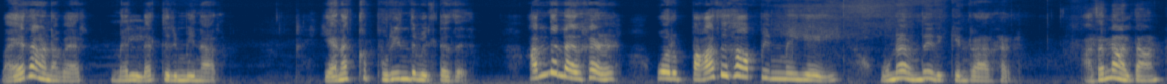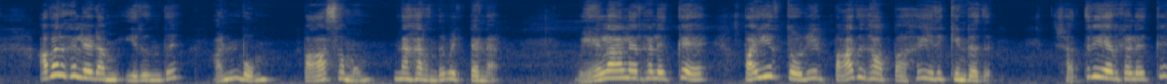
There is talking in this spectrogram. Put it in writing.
வயதானவர் மெல்ல திரும்பினார். எனக்கு புரிந்துவிட்டது. அந்தணர்கள் ஒரு பாதுகாப்பின்மையை உணர்ந்து இருக்கின்றார்கள் அதனால்தான் அவர்களிடம் இருந்து அன்பும் பாசமும் நகர்ந்து விட்டன. வேளாளர்களுக்கு பயிர் தொழில் பாதுகாப்பாக இருக்கின்றது. சத்திரியர்களுக்கு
